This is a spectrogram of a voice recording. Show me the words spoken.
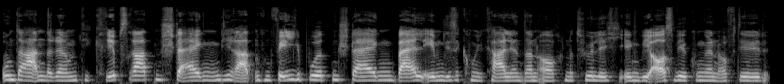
unter anderem die Krebsraten steigen, die Raten von Fehlgeburten steigen, weil eben diese Chemikalien dann auch natürlich irgendwie Auswirkungen auf die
